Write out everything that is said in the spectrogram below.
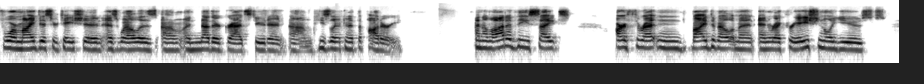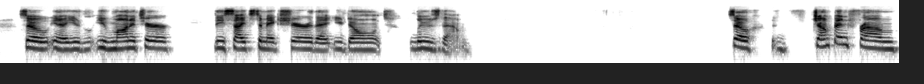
for my dissertation as well as um, another grad student. Um, he's looking at the pottery. And a lot of these sites are threatened by development and recreational use. So, you know, you, you monitor these sites to make sure that you don't lose them. So jumping from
